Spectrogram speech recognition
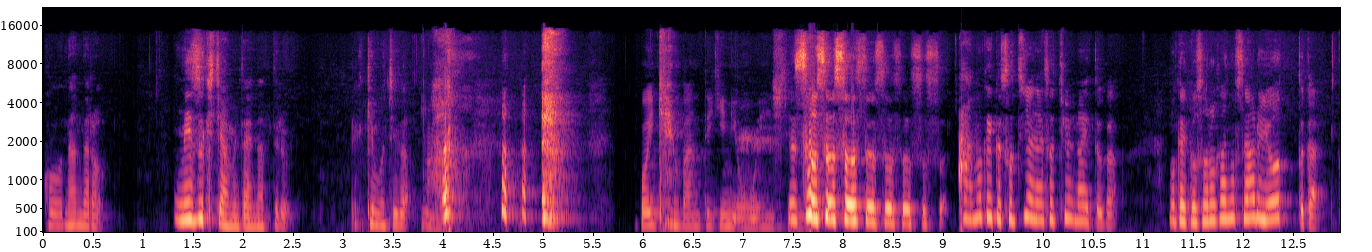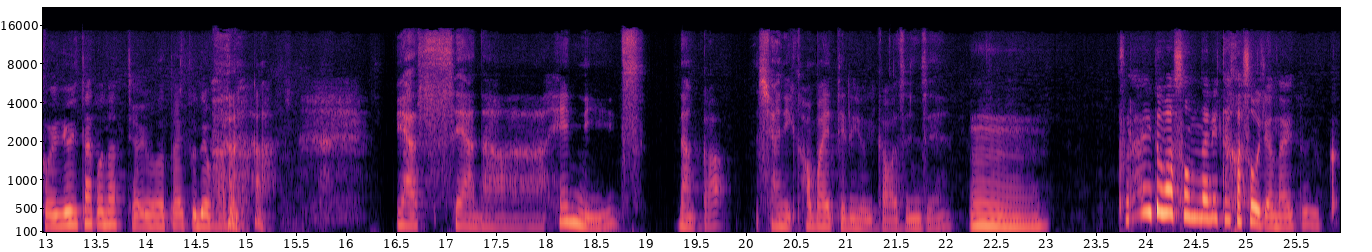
こうなんだろう、水木ちゃんみたいになってる気持ちが。ご意見番的に応援してる。そうそうそうそうそうそうそう。あ、もう一回そっちじゃない、そっちじゃないとか、もう一回その可能性あるよとか、こう言いたくなっちゃうようなタイプでもある。いや、せやな。変になんか、車に構えてるよりかは全然。うん。プライドはそんなに高そうじゃないというか。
